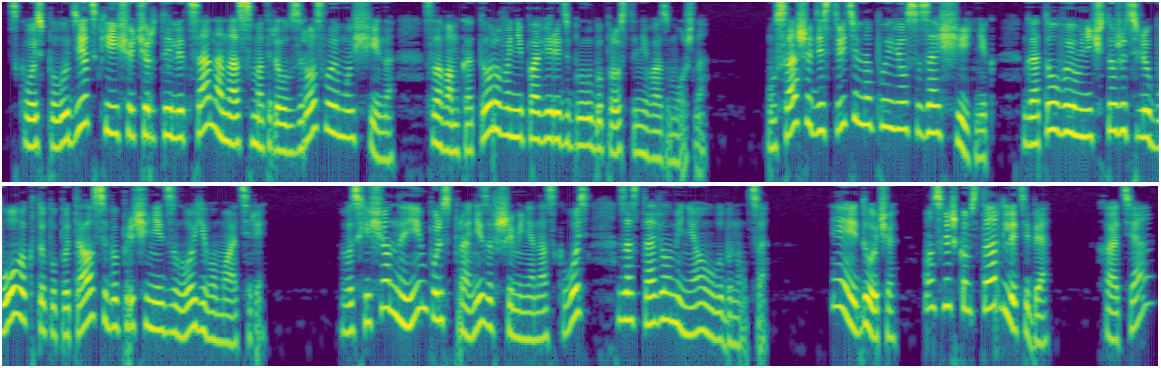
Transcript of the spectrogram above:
Сквозь полудетские еще черты лица на нас смотрел взрослый мужчина, словам которого не поверить было бы просто невозможно. У Саши действительно появился защитник, готовый уничтожить любого, кто попытался бы причинить зло его матери. Восхищенный импульс, пронизавший меня насквозь, заставил меня улыбнуться. «Эй, доча, он слишком стар для тебя. Хотя,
